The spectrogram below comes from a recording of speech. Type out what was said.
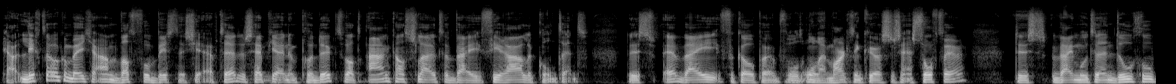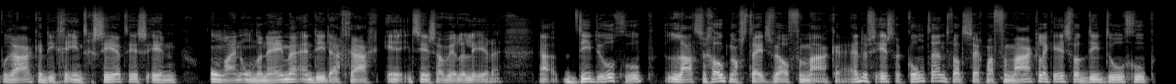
Ja, het ligt er ook een beetje aan wat voor business je hebt. Hè? Dus heb jij een product wat aan kan sluiten bij virale content. Dus hè, wij verkopen bijvoorbeeld online marketingcursussen en software. Dus wij moeten een doelgroep raken die geïnteresseerd is in online ondernemen en die daar graag iets in zou willen leren. Nou, die doelgroep laat zich ook nog steeds wel vermaken. Hè? Dus is er content wat zeg maar vermakelijk is, wat die doelgroep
